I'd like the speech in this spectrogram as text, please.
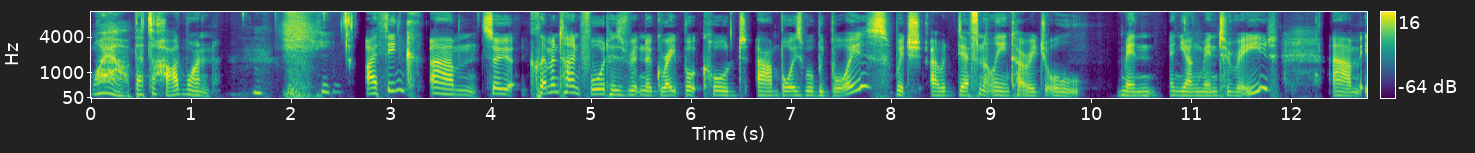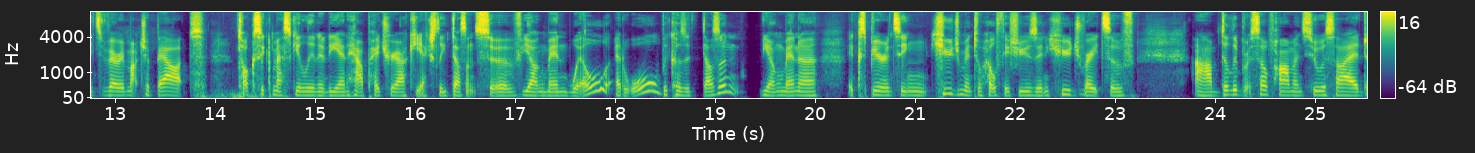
wow, that's a hard one. I think um, so. Clementine Ford has written a great book called um, "Boys Will Be Boys," which I would definitely encourage all men and young men to read. Um, it's very much about toxic masculinity and how patriarchy actually doesn't serve young men well at all because it doesn't. Young men are experiencing huge mental health issues and huge rates of um, deliberate self harm and suicide.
